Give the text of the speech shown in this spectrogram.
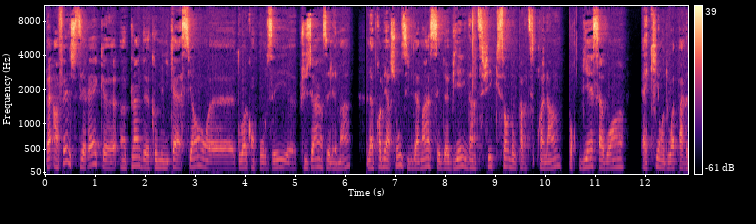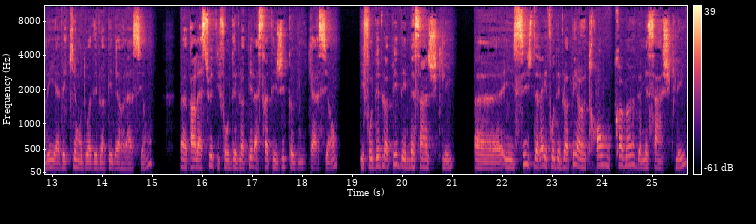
Ben, en fait, je dirais qu'un plan de communication euh, doit composer euh, plusieurs éléments. La première chose, évidemment, c'est de bien identifier qui sont nos parties prenantes pour bien savoir à qui on doit parler et avec qui on doit développer des relations. Euh, par la suite, il faut développer la stratégie de communication. Il faut développer des messages clés. Euh, ici, je dirais, il faut développer un tronc commun de messages clés.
